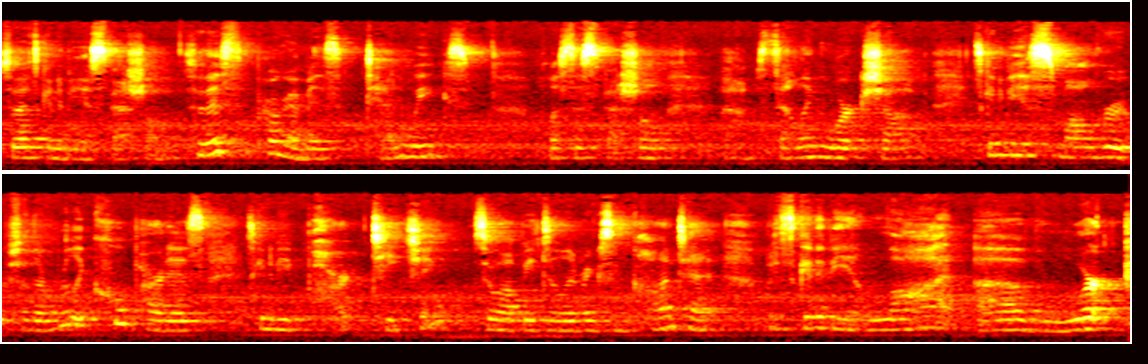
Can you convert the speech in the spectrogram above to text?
So that's going to be a special. So this program is 10 weeks plus a special um, selling workshop. It's going to be a small group. So the really cool part is it's going to be part teaching. So I'll be delivering some content, but it's going to be a lot of work.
